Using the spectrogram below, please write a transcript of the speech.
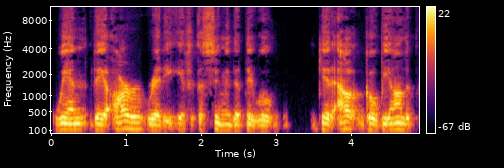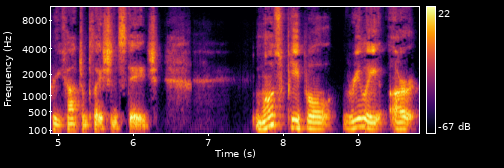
when they are ready, if assuming that they will get out, go beyond the pre-contemplation stage. Most people really are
